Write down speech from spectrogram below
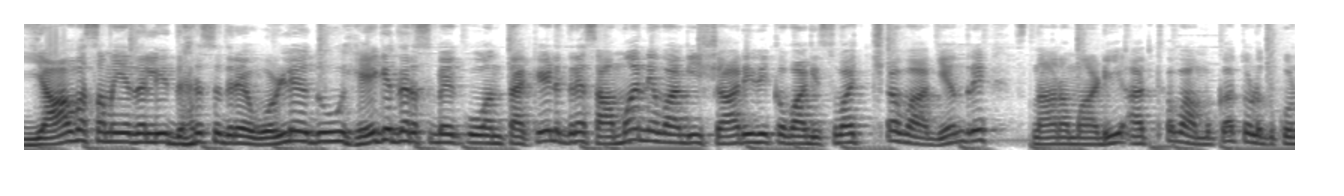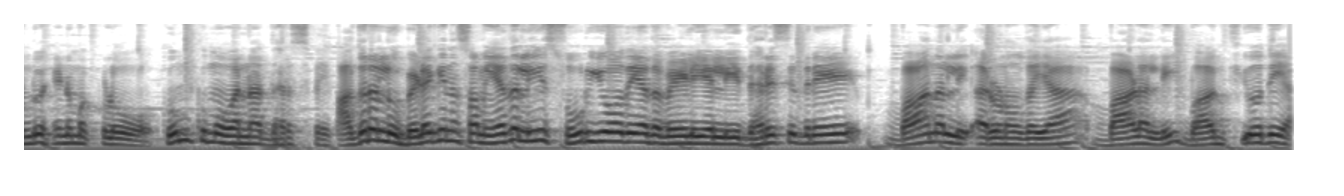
ಯಾವ ಸಮಯದಲ್ಲಿ ಧರಿಸಿದ್ರೆ ಒಳ್ಳೆಯದು, ಹೇಗೆ ಧರಿಸಬೇಕು ಅಂತ ಕೇಳಿದ್ರೆ ಸಾಮಾನ್ಯವಾಗಿ ಶಾರೀರಿಕವಾಗಿ ಸ್ವಚ್ಛವಾಗಿ ಅಂದ್ರೆ ಸ್ನಾನ ಮಾಡಿ ಅಥವಾ ಮುಖ ತೊಳೆದುಕೊಂಡು ಹೆಣ್ಣುಮಕ್ಕಳು ಕುಂಕುಮವನ್ನ ಧರಿಸಬೇಕು. ಅದರಲ್ಲೂ ಬೆಳಗಿನ ಸಮಯದಲ್ಲಿ ಸೂರ್ಯೋದಯದ ವೇಳೆಯಲ್ಲಿ ಧರಿಸಿದ್ರೆ ಬಾನಲ್ಲಿ ಅರುಣೋದಯ, ಬಾಳಲ್ಲಿ ಭಾಗ್ಯೋದಯ.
